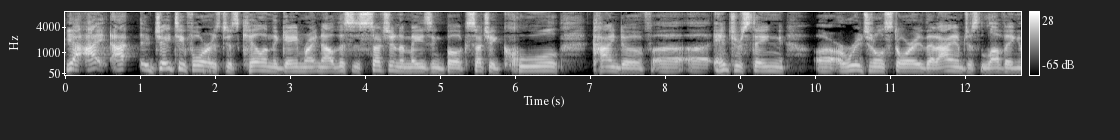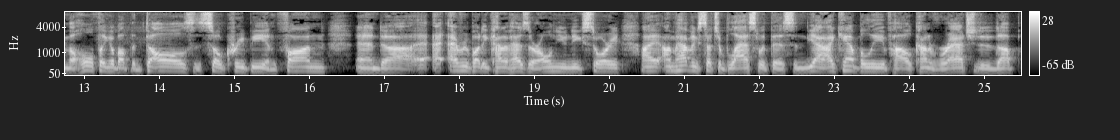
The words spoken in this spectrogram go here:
yeah, I, I JT4 is just killing the game right now. This is such an amazing book, such a cool kind of uh, uh, interesting uh, original story that I am just loving, and the whole thing about the dolls is so creepy and fun, and uh, everybody kind of has their own unique story. I, I'm having such a blast with this, and yeah, I can't believe how kind of ratcheted up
